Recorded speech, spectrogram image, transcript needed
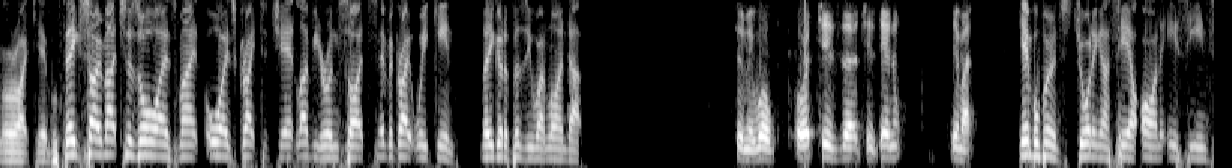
All right, Campbell. Thanks so much as always, mate. Always great to chat. Love your insights. Have a great weekend. I know you got a busy one lined up. Certainly will. All right, cheers, uh, cheers, Daniel. See you, mate. Campbell Burnes joining us here on SENZ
